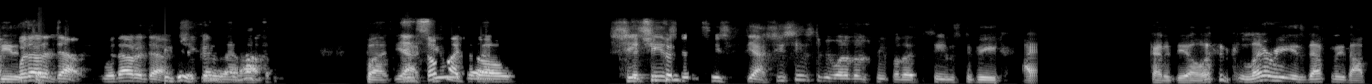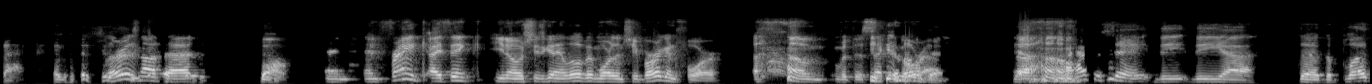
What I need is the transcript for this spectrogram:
Needed without to- a doubt, without a doubt, she couldn't that have enough. But yeah, and so she much uh, so. she, she seems she's yeah, she seems to be one of those people that seems to be I kind of deal. Larry is definitely not that. Larry is not that. No. And and Frank, I think you know she's getting a little bit more than she bargained for um, with the second go round. Yeah, um, I have to say the the uh, the the blood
